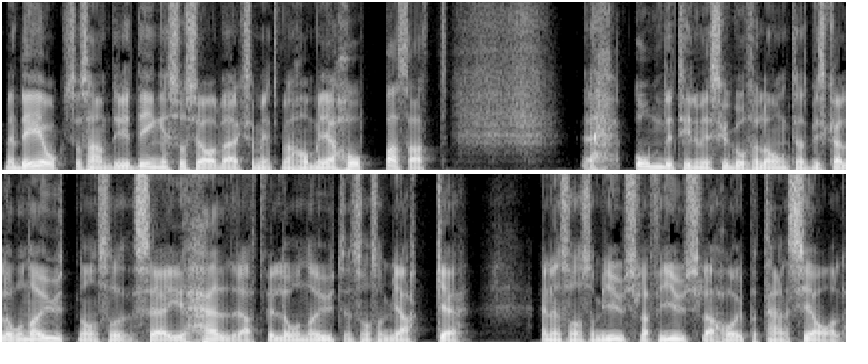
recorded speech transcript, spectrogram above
men det är också samtidigt, det är ingen social verksamhet vi har, men jag hoppas att om det till och med ska gå så långt att vi ska låna ut någon så säger jag ju hellre att vi lånar ut en sån som Jacke än en sån som Ljusla, för Ljusla har ju potential.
